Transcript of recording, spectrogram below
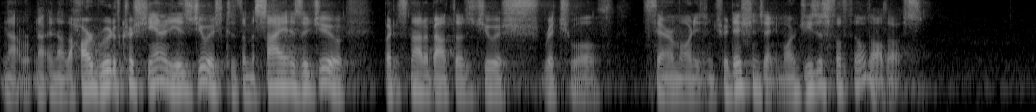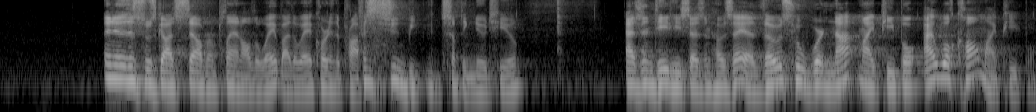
Not, not, now, the hard root of Christianity is Jewish because the Messiah is a Jew, but it's not about those Jewish rituals, ceremonies, and traditions anymore. Jesus fulfilled all those. And this was God's sovereign plan all the way, by the way, according to the prophets. It shouldn't be something new to you. As indeed he says in Hosea, those who were not my people, I will call my people.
